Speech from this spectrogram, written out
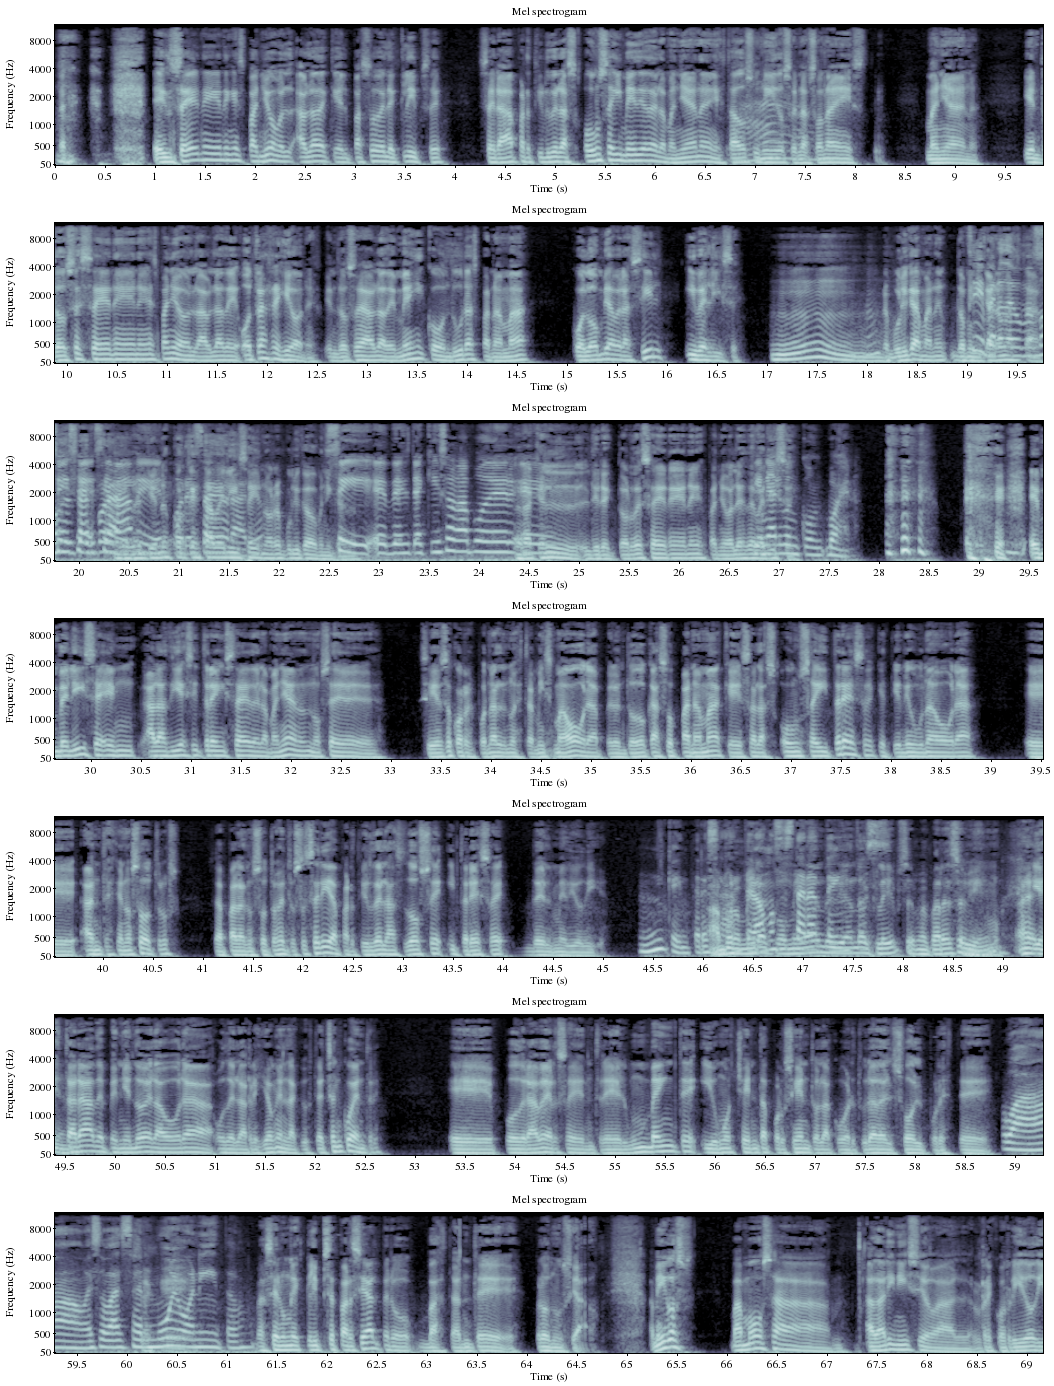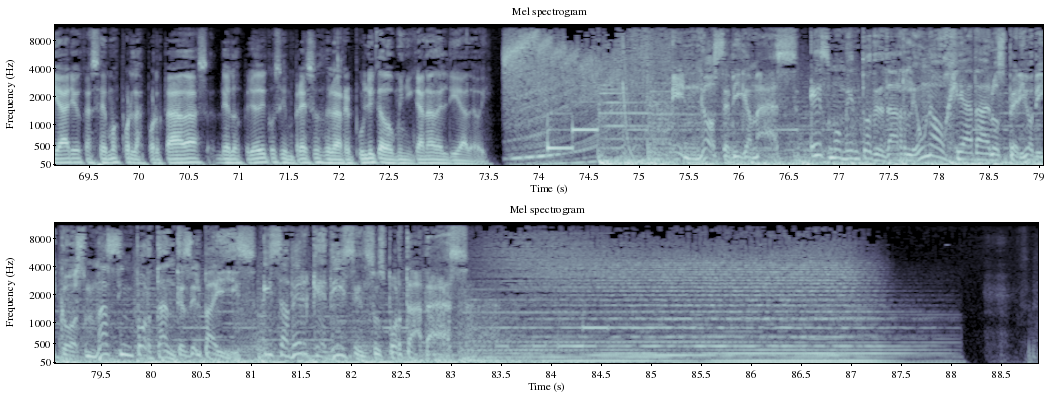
en CNN en español habla de que el paso del eclipse será a partir de las once y media de la mañana en Estados Ah. Unidos, en la zona este, mañana. Y entonces CNN en español habla de otras regiones. Entonces habla de México, Honduras, Panamá, Colombia, Brasil y Belice. Mm. República Dominicana. Sí, pero no debemos está. Sí, estar se- por ahí. a Lo que entiendo es por por qué está Belice y no República Dominicana. Sí, eh, desde aquí se va a poder... ¿Verdad eh, que el, el director de CNN en español es de tiene Belice? algo en con... Bueno. en Belice en, a las 10 y 30 de la mañana, no sé si eso corresponde a nuestra misma hora, pero en todo caso Panamá, que es a las 11 y 13, que tiene una hora eh, antes que nosotros, o sea, para nosotros entonces sería a partir de las 12 y 13 del mediodía. Mm, qué Ah, interesante. pero mira, Vamos a estar atentos. eclipse, me parece bien. Ah, y estará, dependiendo de la hora o de la región en la que usted se encuentre, eh, podrá verse entre un 20 y un 80% la cobertura del sol por este, Wow, eso va a ser O sea muy bonito. Va a ser un eclipse parcial, pero bastante pronunciado. Amigos, vamos a, a dar inicio al recorrido diario que hacemos por las portadas de los periódicos impresos de la República Dominicana del día de hoy. Se diga más, es momento de darle una ojeada a los periódicos más importantes del país y saber qué dicen sus portadas.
